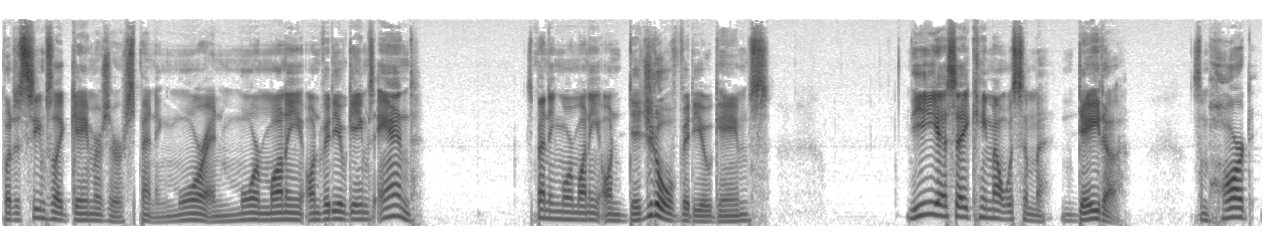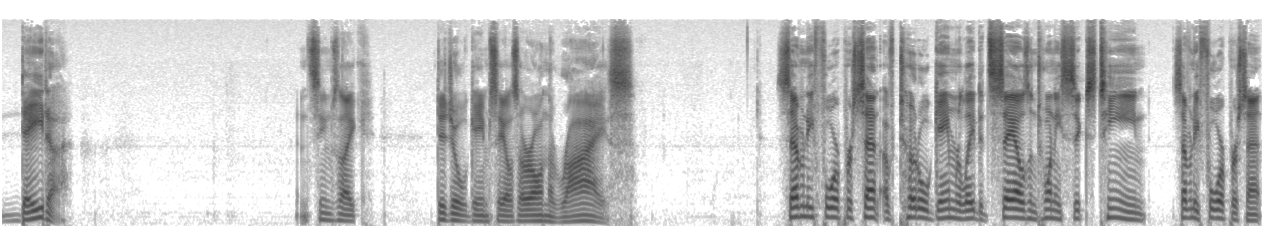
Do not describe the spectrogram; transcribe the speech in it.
But it seems like gamers are spending more and more money on video games and spending more money on digital video games. The ESA came out with some data, some hard data. And it seems like digital game sales are on the rise. 74% of total game related sales in 2016, 74% of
